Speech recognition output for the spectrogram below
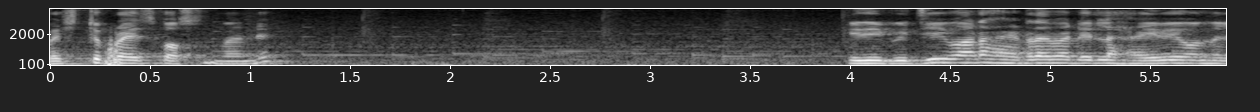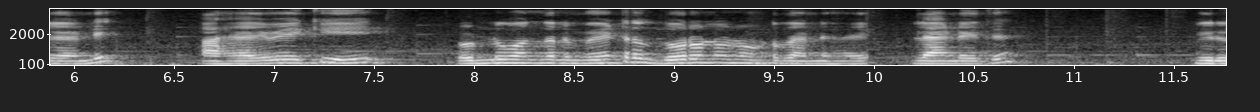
బెస్ట్ ప్రైస్కి వస్తుందండి. ఇది విజయవాడ హైదరాబాద్ వెళ్ళే హైవే ఉంది కదండి. ఆ హైవేకి రెండు వందల మీటర్ల దూరంలోనే ఉంటుందండి హై ల్యాండ్ అయితే. మీరు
